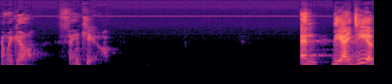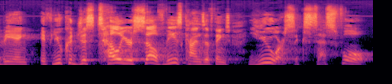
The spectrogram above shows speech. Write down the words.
And we go, Thank you. And the idea being, if you could just tell yourself these kinds of things, you are successful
